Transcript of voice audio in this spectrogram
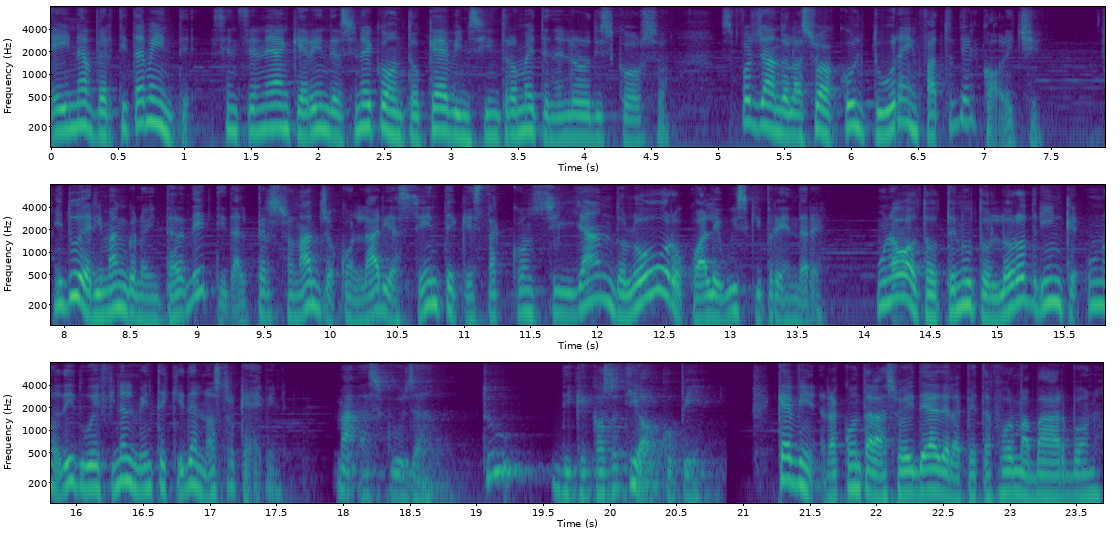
e inavvertitamente, senza neanche rendersene conto, Kevin si intromette nel loro discorso, sfoggiando la sua cultura in fatto di alcolici. I due rimangono interdetti dal personaggio con l'aria assente che sta consigliando loro quale whisky prendere. Una volta ottenuto il loro drink, uno dei due finalmente chiede al nostro Kevin: Ma scusa, tu di che cosa ti occupi? Kevin racconta la sua idea della piattaforma Barbon,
